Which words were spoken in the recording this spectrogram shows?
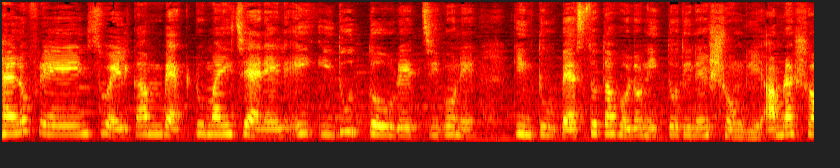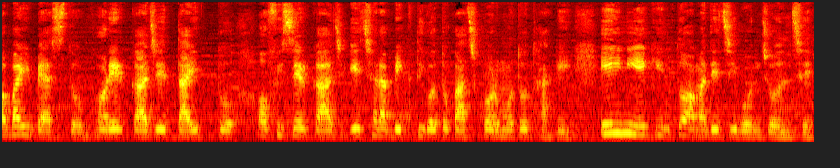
Hello friends welcome back to my channel এই ইঁদুর দৌড়ের জীবনে কিন্তু ব্যস্ততা হলো নিত্যদিনের সঙ্গে। আমরা সবাই ব্যস্ত, ঘরের কাজের দায়িত্ব, অফিসের কাজ, এছাড়া ব্যক্তিগত কাজকর্ম তো থাকেই। এই নিয়ে কিন্তু আমাদের জীবন চলছে।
